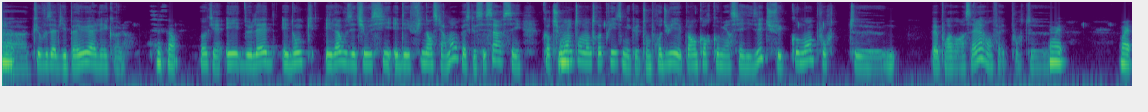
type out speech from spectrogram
euh, Mm. que vous aviez pas eu à l'école. C'est ça. Ok. Et de l'aide et donc et là vous étiez aussi aidé financièrement parce que c'est ça, c'est quand tu Mm. montes ton entreprise mais que ton produit est pas encore commercialisé, tu fais comment pour te bah, pour avoir un salaire en fait, pour te Ouais. Ouais,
